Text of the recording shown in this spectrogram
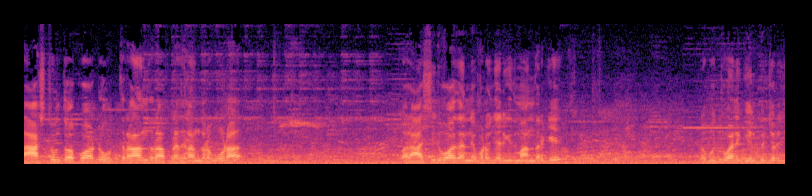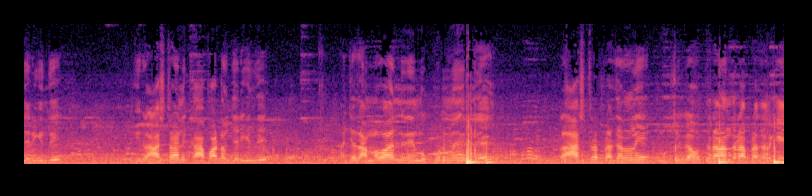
రాష్ట్రంతో పాటు ఉత్తరాంధ్ర ప్రజలందరూ కూడా వారి ఆశీర్వాదాన్ని ఇవ్వడం జరిగింది మా అందరికీ. ప్రభుత్వాన్ని గెలిపించడం జరిగింది. ఈ రాష్ట్రాన్ని కాపాడడం జరిగింది. అంచేది అమ్మవారిని నేను మొక్కున్నది రాష్ట్ర ప్రజల్ని ముఖ్యంగా ఉత్తరాంధ్ర ప్రజలకి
